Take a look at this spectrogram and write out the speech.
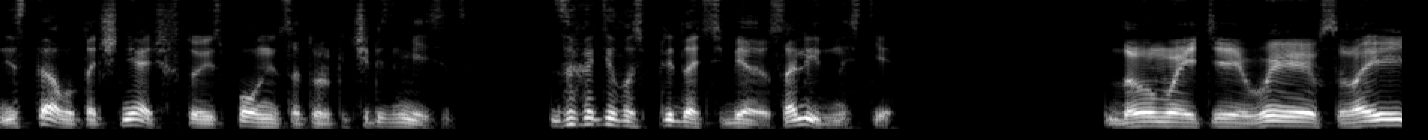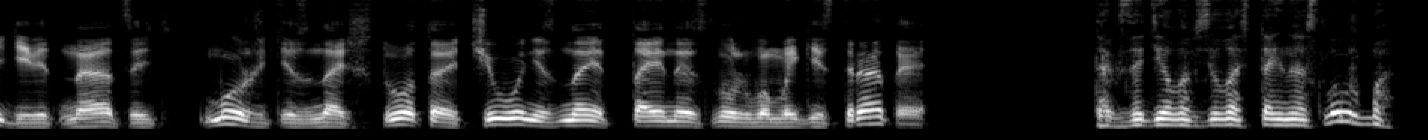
Не стал уточнять, что исполнится только через месяц. Захотелось придать себе солидности. «Думаете, вы в свои девятнадцать можете знать что-то, чего не знает тайная служба магистрата?» «Так за дело взялась тайная служба?»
